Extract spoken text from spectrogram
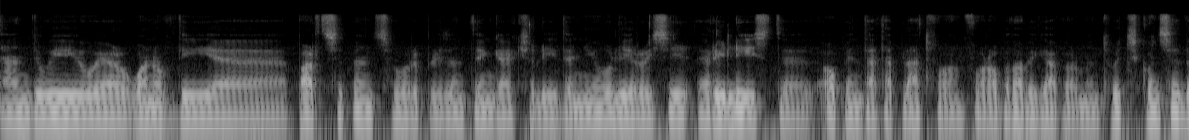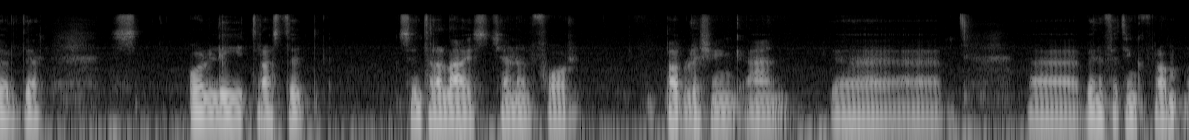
And we were one of the uh, participants who representing actually the newly released uh, open data platform for Abu Dhabi government, which considered the only trusted centralized channel for publishing and uh, uh benefiting from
